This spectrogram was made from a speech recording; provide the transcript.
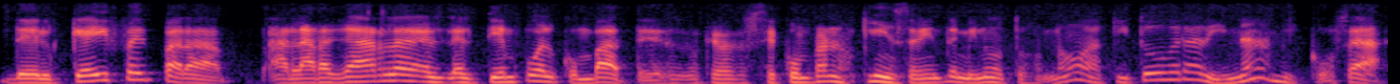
del kayfabe para alargar la- el, el tiempo del combate, se compran los 15, 20 minutos, no, aquí todo era dinámico, o sea,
